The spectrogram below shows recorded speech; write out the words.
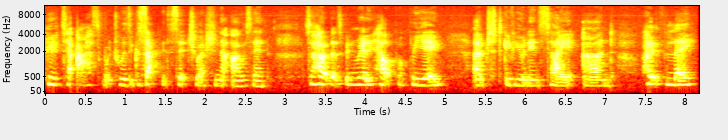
who to ask, which was exactly the situation that I was in. So I hope that's been really helpful for you. um, just to give you an insight and hopefully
